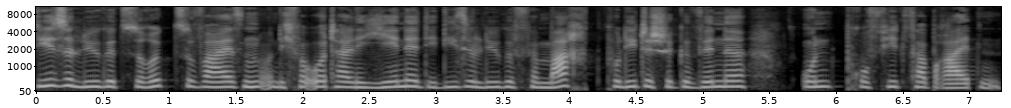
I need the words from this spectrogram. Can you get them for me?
diese Lüge zurückzuweisen und ich verurteile jene, die diese Lüge für Macht, politische Gewinne und Profit verbreiten.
